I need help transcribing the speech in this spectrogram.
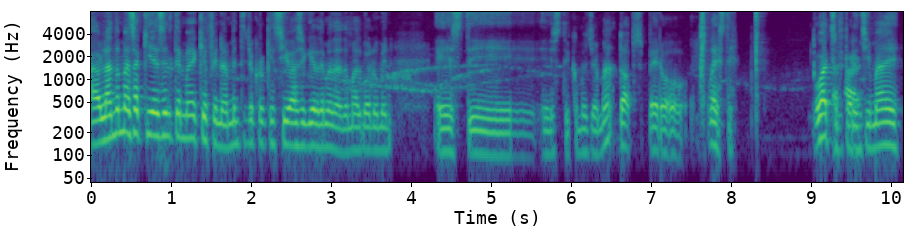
hablando más aquí es el tema de que finalmente yo creo que sí va a seguir demandando más volumen, este, este, ¿cómo se llama? Dobbs, pero este, Watson por encima de,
